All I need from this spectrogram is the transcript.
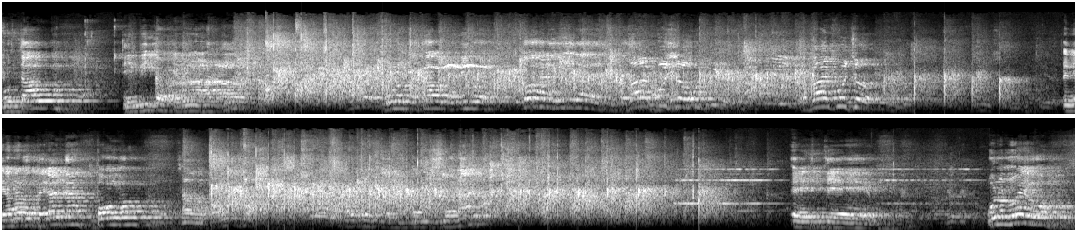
Gustavo, te invito a que vengas aquí. Uno que ha estado conmigo toda la vida desde que Papá el Pucho. Papá el Pucho. Leonardo Peralta, Pongo. Otro que- condicional. Este, uno nuevo,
